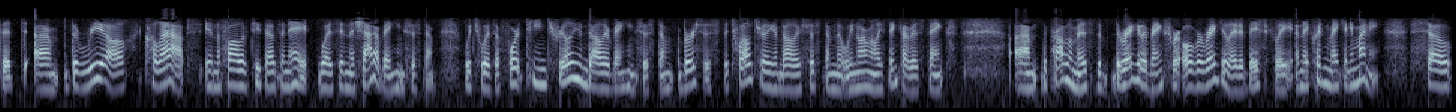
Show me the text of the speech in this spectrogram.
That um, the real collapse in the fall of 2008 was in the shadow banking system, which was a 14 trillion dollar banking system versus the 12 trillion dollar system that we normally think of as banks um, the problem is the, the regular banks were overregulated basically, and they couldn't make any money. So,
